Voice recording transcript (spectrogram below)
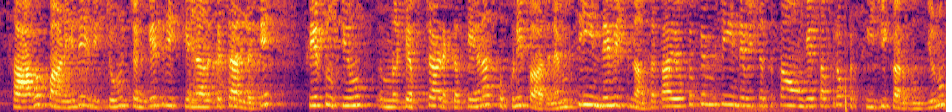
ਸਾਫ਼ ਪਾਣੀ ਦੇ ਵਿੱਚ ਉਹਨੂੰ ਚੰਗੇ ਤਰੀਕੇ ਨਾਲ ਘਚਲ ਕੇ ਫਿਰ ਤੁਸੀਂ ਉਹਨੂੰ ਮਤਲਬ ਕਿ ਝਾੜ ਕੇ ਹਨਾ ਸੁੱਕਣੀ ਪਾ ਦੇਣਾ। ਮਸ਼ੀਨ ਦੇ ਵਿੱਚ ਨਾ ਸੁਕਾਇਓ, ਕਿਉਂਕਿ ਮਸ਼ੀਨ ਦੇ ਵਿੱਚ ਸੁਕਾਓਗੇ ਤਾਂ ਫਿਰ ਉਹ ਇਕੱਠੀ ਜੀ ਕਰ ਦੂਗੀ ਉਹਨੂੰ।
